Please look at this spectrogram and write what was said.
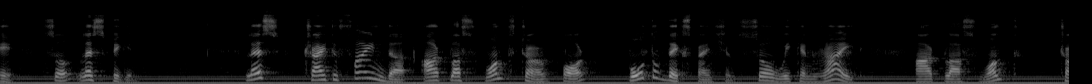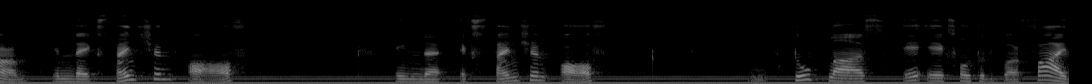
a. So let's begin. Let's try to find the r plus 1th term for both of the expansions. So we can write r plus 1th term in the expansion of in the expansion of 2 plus ax whole to the power 5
